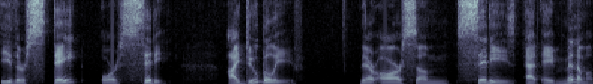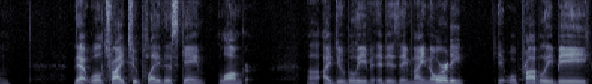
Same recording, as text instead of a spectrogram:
either state or city. I do believe there are some cities at a minimum that will try to play this game longer. Uh, I do believe it is a minority. It will probably be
